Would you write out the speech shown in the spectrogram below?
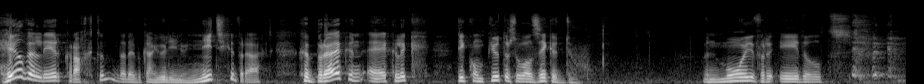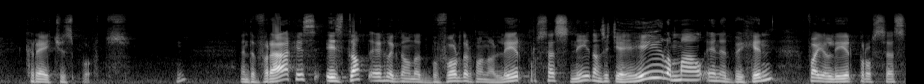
Heel veel leerkrachten, dat heb ik aan jullie nu niet gevraagd, gebruiken eigenlijk die computer zoals ik het doe. Een mooi veredeld krijtjesbord. En de vraag is, is dat eigenlijk dan het bevorderen van een leerproces? Nee, dan zit je helemaal in het begin van je leerproces,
